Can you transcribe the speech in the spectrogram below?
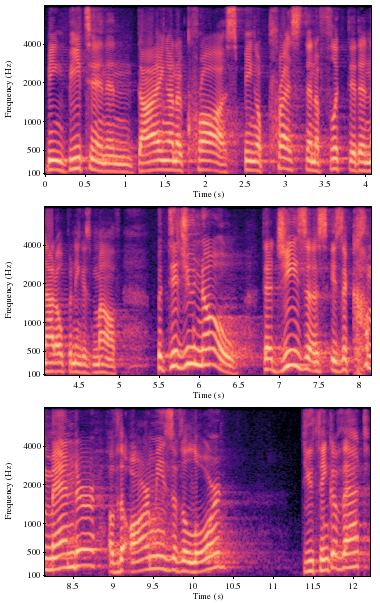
being beaten and dying on a cross, being oppressed and afflicted and not opening his mouth. But did you know that Jesus is a commander of the armies of the Lord? Do you think of that?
